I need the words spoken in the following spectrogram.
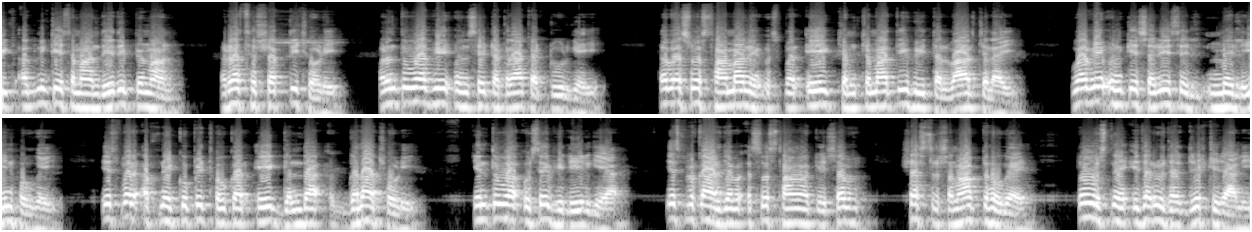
एक अग्नि के समान दे दीप्यमान रथ शक्ति छोड़ी, परंतु वह भी उनसे टकरा कर टूट गई। तब अश्वस्थामा ने उस पर एक चमचमाती हुई तलवार चलाई। वह भी उनके शरीर से में लीन हो गई। इस पर अपने कुपित होकर एक गंदा, गदा छोड़ी, किंतु वह उसे भी लील गया। इस प्रकार जब अश्वस्थामा के सब शस्त्र समाप्त हो गए तो उसने इधर उधर दृष्टि डाली।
